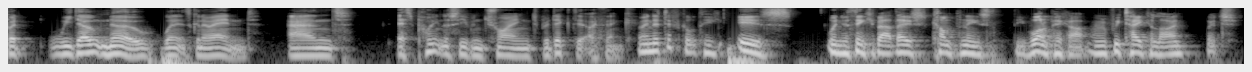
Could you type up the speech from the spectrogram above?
But we don't know when it's going to end. And it's pointless even trying to predict it, I think. I mean, the difficulty is when you're thinking about those companies that you want to pick up. I mean, if we take Align, which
